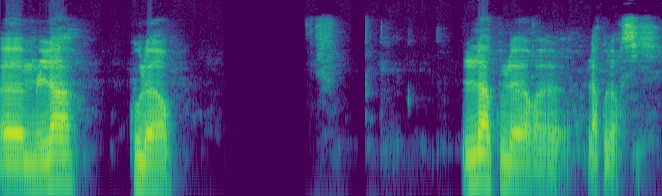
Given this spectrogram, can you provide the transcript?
euh, la couleur la couleur euh, la couleur ci.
